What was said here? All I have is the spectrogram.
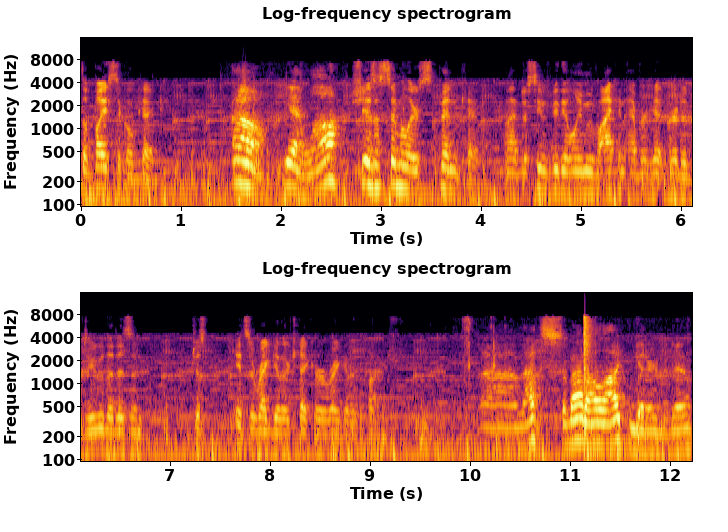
the bicycle kick. Oh, yeah, Law. She has a similar spin kick, and that just seems to be the only move I can ever get her to do that isn't just it's a regular kick or a regular punch. Uh, that's about all I can get her to do.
